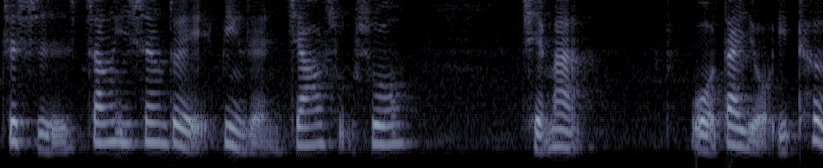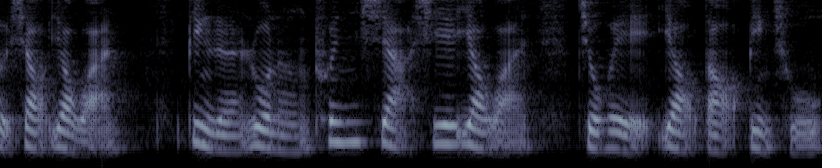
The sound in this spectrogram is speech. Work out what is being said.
这时张医生对病人家属说：“且慢。”我带有一特效药丸，病人若能吞下些药丸，就会药到病除，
